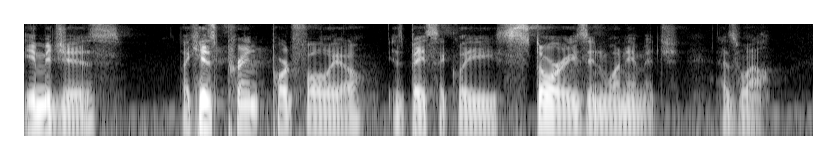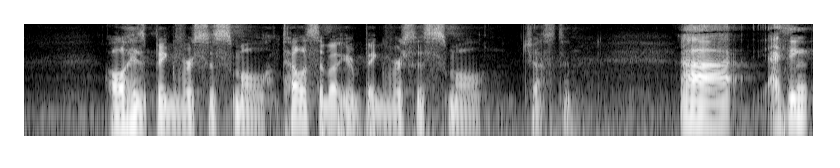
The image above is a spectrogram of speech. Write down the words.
images. Like his print portfolio is basically stories in one image as well. All his big versus small. Tell us about your big versus small, Justin. Uh, I think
